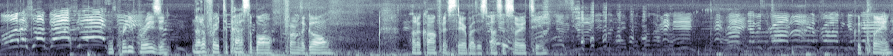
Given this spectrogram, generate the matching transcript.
Bora jogar, gente! They're pretty brazen, not afraid to pass the ball in front of the goal. A lot of confidence there by this Massasoit team. Good playing,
